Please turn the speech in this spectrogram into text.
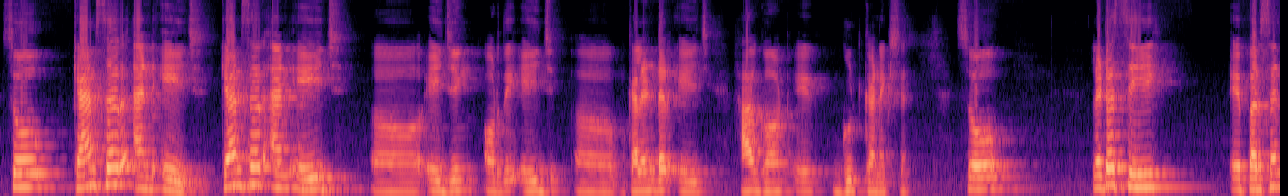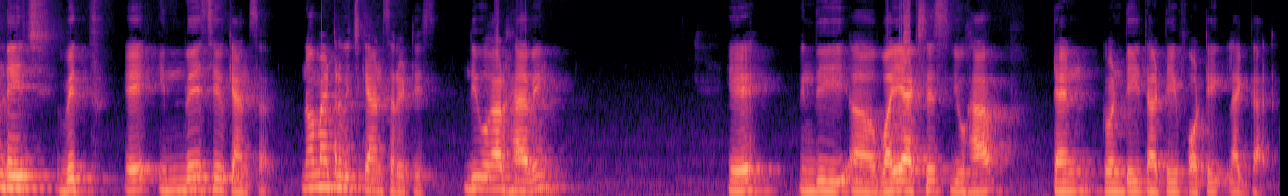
So cancer and age, cancer and age, uh, aging or the age, uh, calendar age have got a good connection. So let us see a percentage with a invasive cancer, no matter which cancer it is. You are having a, in the uh, y axis you have 10, 20, 30, 40 like that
